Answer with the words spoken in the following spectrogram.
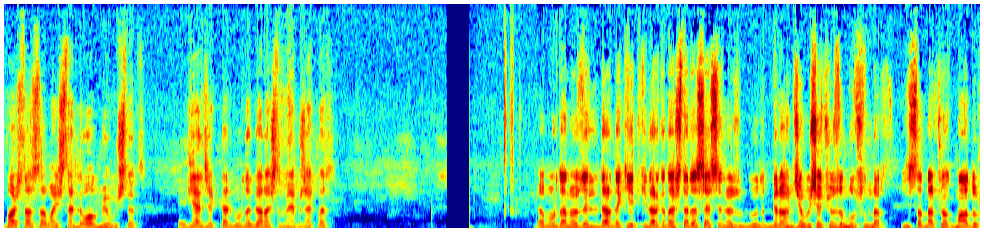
baştan sağma işlerle olmuyor bu işler. Gelecekler burada bir araştırma yapacaklar. Ya buradan özel liderdeki yetkili arkadaşlara sesleniyoruz. Bir önce bu işe çözüm bulsunlar. İnsanlar çok mağdur.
